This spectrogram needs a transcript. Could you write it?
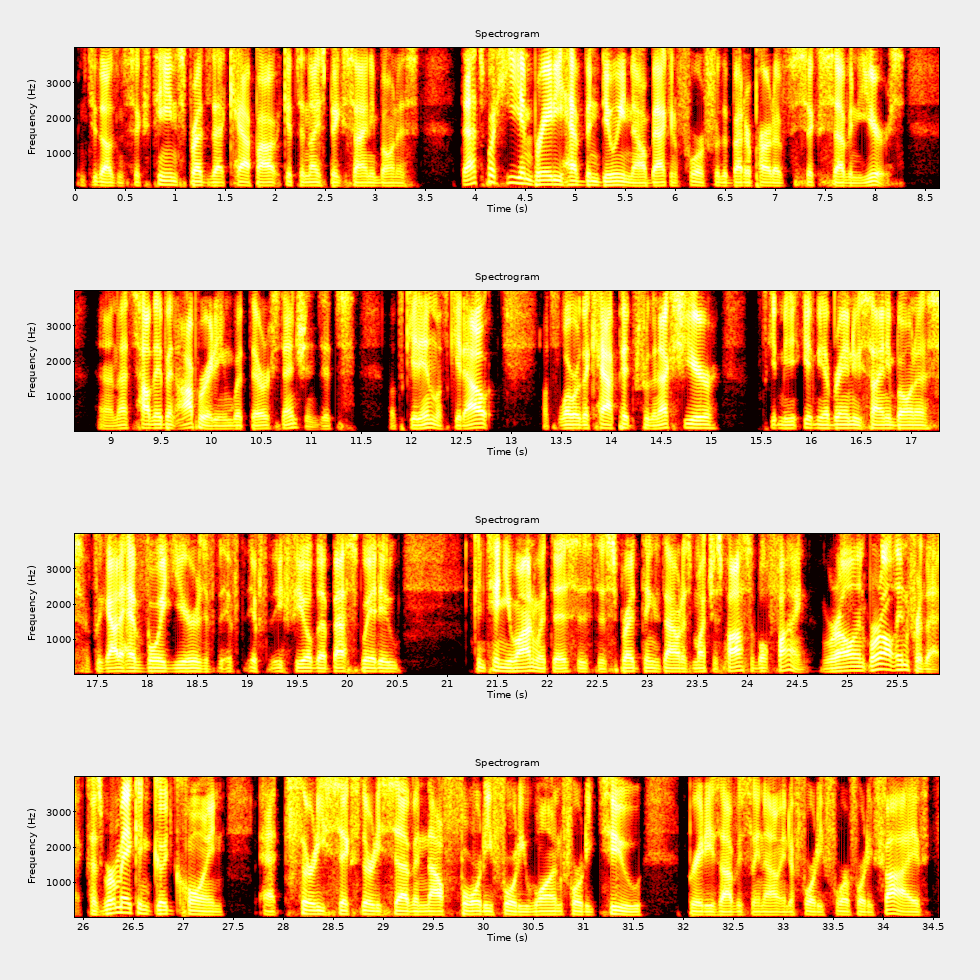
in 2016, spreads that cap out, gets a nice big signing bonus. That's what he and Brady have been doing now, back and forth for the better part of six, seven years. And that's how they've been operating with their extensions. It's let's get in, let's get out, let's lower the cap hit for the next year. Let's get me get me a brand new signing bonus. If we got to have void years, if if if they feel the best way to continue on with this is to spread things down as much as possible, fine. We're all in we're all in for that because we're making good coin at 36, 37, now 40, 41, 42 Brady's obviously now into 44, 45.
